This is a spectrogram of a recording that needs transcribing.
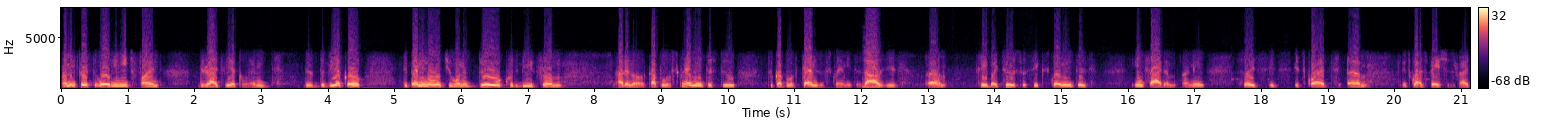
I mean, first of all, you need to find the right vehicle, and the the vehicle, depending on what you want to do, could be from I don't know a couple of square meters to to a couple of tens of square meters. Ours is um, three by two, so six square meters inside them. I mean, so it's it's it's quite um, it's quite spacious, right?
